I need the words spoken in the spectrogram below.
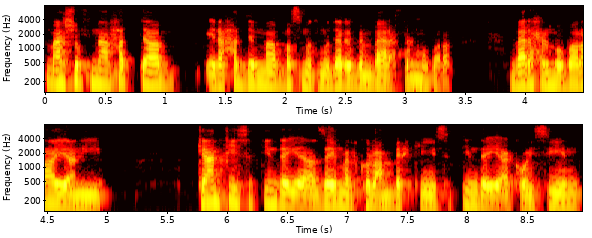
ما شفنا حتى إلى حد ما بصمة مدرب امبارح في المباراة. امبارح المباراة يعني كان في 60 دقيقة زي ما الكل عم بيحكي 60 دقيقة كويسين.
